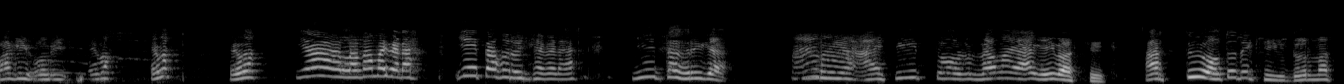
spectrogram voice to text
মাগি হৌরি এবা এবা এবা। ইয়া জামাই বেড়া এই তা হরুন হে বেড়া ইটা হরিগা আমি আইসি তোর জামাই আগেই বাড়ছি। আর তুই অত দেখি তোর মাছ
